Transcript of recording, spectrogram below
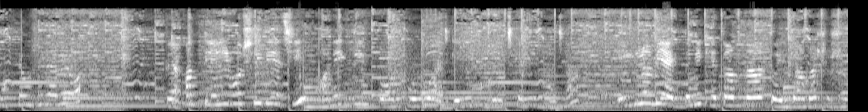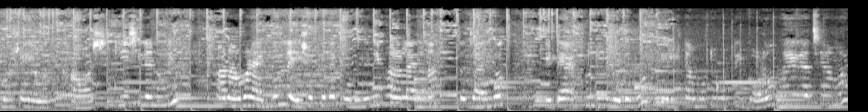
পড়তে উঠে যাবে ও। তো এখন তেল বসিয়ে দিয়েছি। অনেকদিন পর করব আজকে এই ভাজা। এইগুলো আমি একদমই খেতাম না, তো এটা আমার শ্বশুরমশাই আমাকে খাওয়া শিখিয়েছিলেন উনি। কারণ আমার একদম না এইসব খেতে কোনোদিনই ভালো লাগে না। তো যাই হোক, এটা এখন দিয়ে দেবো। তেলটা মোটামুটি গরম হয়ে গেছে আমার।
